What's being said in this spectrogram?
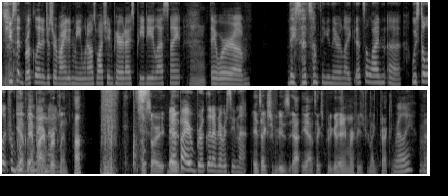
Yeah. You said Brooklyn. It just reminded me when I was watching Paradise PD last night. Mm-hmm. They were um, they said something and they were like, "That's a line. Uh, we stole it from Yeah, Brooklyn." Yeah, Vampire in Brooklyn. Huh? I'm sorry. Vampire in Brooklyn. I've never seen that. It's actually it's, uh, yeah, it's actually pretty good. Eddie Murphy's like Dracula. Really? Yeah.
